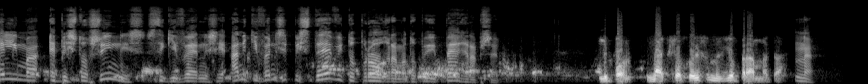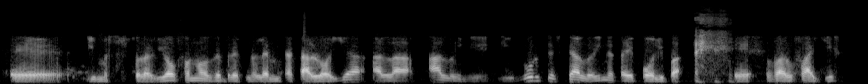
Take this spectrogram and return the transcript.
έλλειμμα εμπιστοσύνης στην κυβέρνηση, αν η κυβέρνηση πιστεύει το πρόγραμμα το οποίο υπέγραψε. Λοιπόν, να ξεχωρίσουμε δύο πράγματα. Ναι. Ε, είμαστε στο ραδιόφωνο, δεν πρέπει να λέμε κακά λόγια, αλλά άλλο είναι οι βούρτες και άλλο είναι τα υπόλοιπα. Ε, Βαρουφάκης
